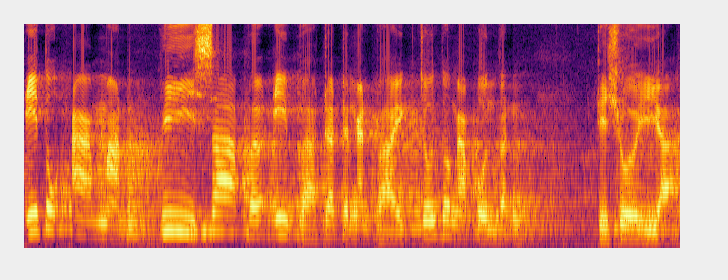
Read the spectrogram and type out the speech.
itu aman bisa beribadah dengan baik. Contoh ngapunten di Suriah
